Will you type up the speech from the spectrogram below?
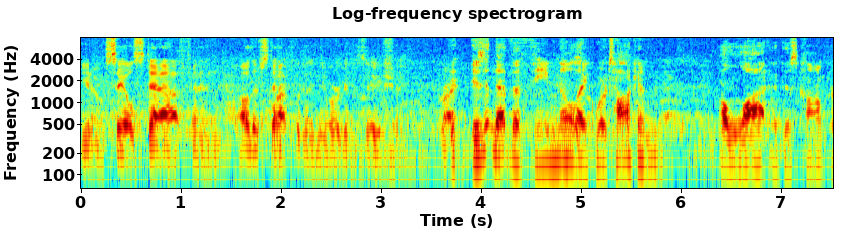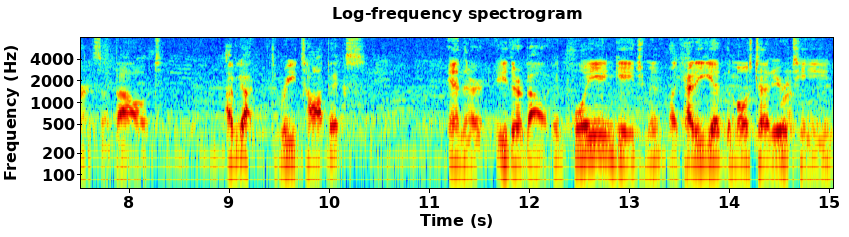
you know sales staff and other staff within the organization. Right. Isn't that the theme though? Like we're talking a lot at this conference about I've got three topics and they're either about employee engagement, like how do you get the most out of your team?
